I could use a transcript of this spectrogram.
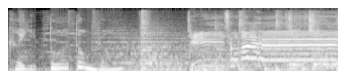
可以多动容。起来！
